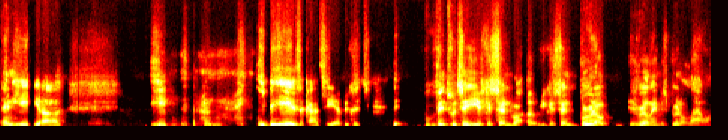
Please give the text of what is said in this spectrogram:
And he uh, he, he, he is a concierge because Vince would say you can send uh, you can send Bruno. His real name is Bruno Lauer.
